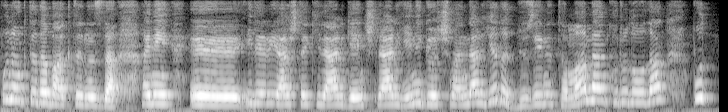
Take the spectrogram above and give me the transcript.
Bu noktada baktığınızda hani e, ileri yaştakiler, gençler, yeni göçmenler ya da düzeni tamamen kurulu olan bu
